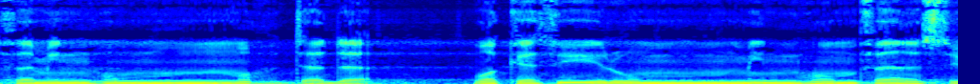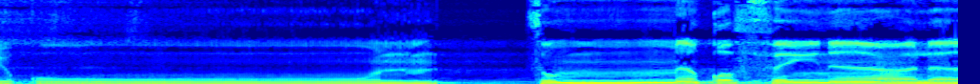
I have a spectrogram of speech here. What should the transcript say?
فمنهم مهتد وكثير منهم فاسقون. ثم قفينا على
